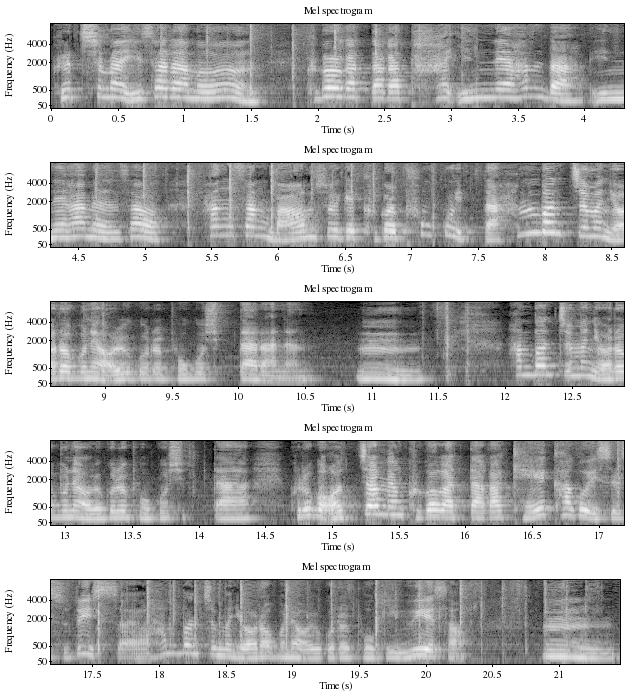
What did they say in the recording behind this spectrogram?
그렇지만 이 사람은 그걸 갖다가 다 인내한다. 인내하면서 항상 마음속에 그걸 품고 있다. 한 번쯤은 여러분의 얼굴을 보고 싶다라는. 음. 한 번쯤은 여러분의 얼굴을 보고 싶다. 그리고 어쩌면 그거 갖다가 계획하고 있을 수도 있어요. 한 번쯤은 여러분의 얼굴을 보기 위해서. 음.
